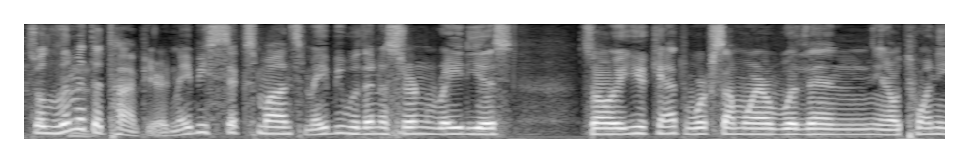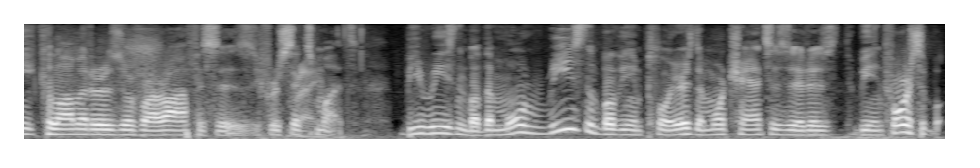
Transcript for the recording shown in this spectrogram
So limit the time period, maybe six months, maybe within a certain radius. So you can't work somewhere within, you know, 20 kilometers of our offices for six Right. months. Be reasonable. The more reasonable the employer is, the more chances it is to be enforceable.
